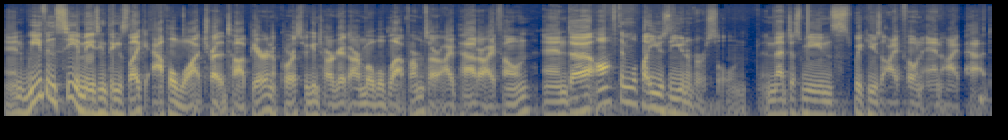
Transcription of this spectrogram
And we even see amazing things like Apple Watch right at the top here. And of course, we can target our mobile platforms, our iPad, our iPhone. And uh, often we'll probably use the universal. And that just means we can use iPhone and iPad.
